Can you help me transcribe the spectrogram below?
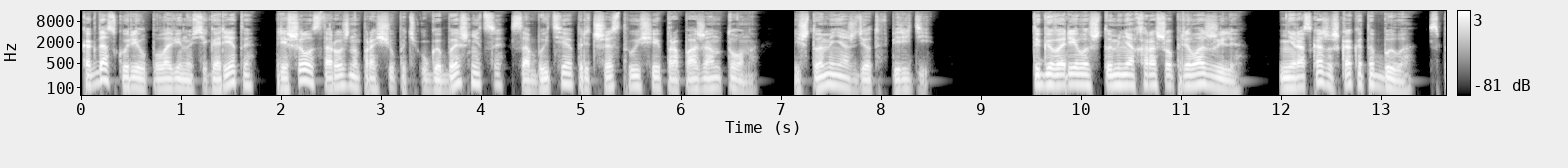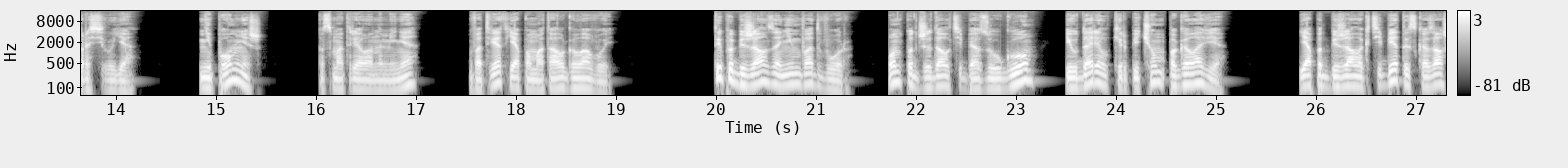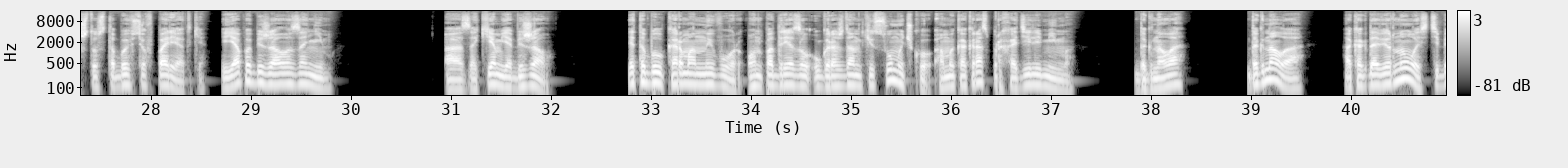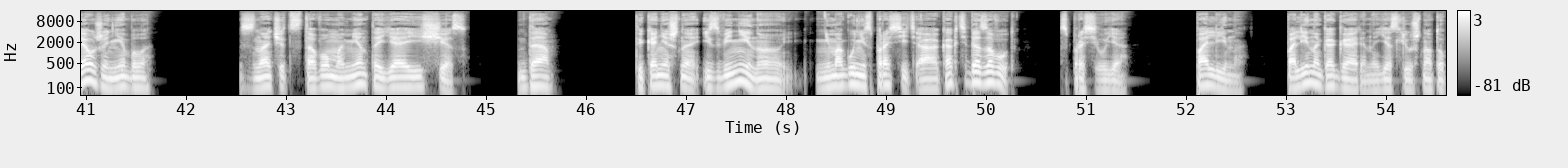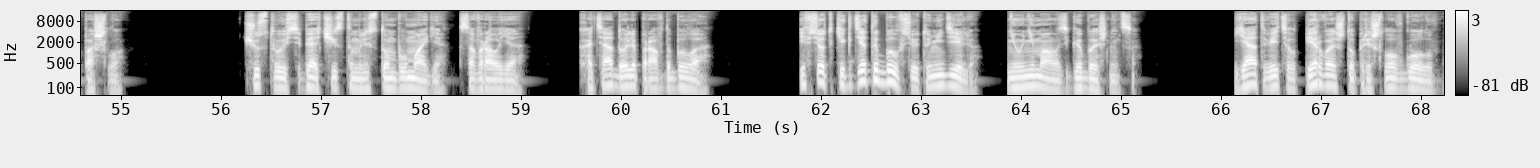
Когда скурил половину сигареты, решил осторожно прощупать у ГБшницы события, предшествующие пропаже Антона, и что меня ждет впереди. «Ты говорила, что меня хорошо приложили. Не расскажешь, как это было?» — спросил я. «Не помнишь?» — посмотрела на меня. В ответ я помотал головой. «Ты побежал за ним во двор. Он поджидал тебя за углом и ударил кирпичом по голове. Я подбежала к тебе, ты сказал, что с тобой все в порядке, и я побежала за ним. А за кем я бежал? Это был карманный вор. Он подрезал у гражданки сумочку, а мы как раз проходили мимо. Догнала? Догнала. А когда вернулась, тебя уже не было. Значит, с того момента я и исчез. Да. Ты, конечно, извини, но не могу не спросить, а как тебя зовут? Спросил я. Полина. Полина Гагарина, если уж на то пошло. Чувствую себя чистым листом бумаги, соврал я хотя доля правды была. «И все-таки где ты был всю эту неделю?» — не унималась ГБшница. Я ответил первое, что пришло в голову.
